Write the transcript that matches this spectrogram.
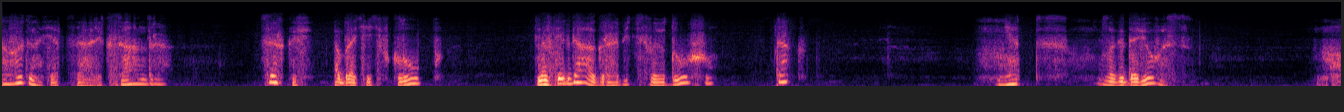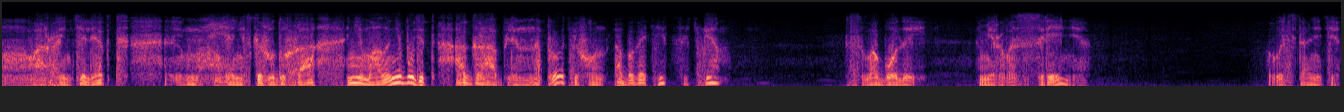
выгнать отца Александра, церковь обратить в клуб, навсегда ограбить свою душу. Так? Нет, благодарю вас. Ваш интеллект, я не скажу душа, немало не будет ограблен. Напротив, он обогатится чем? Свободой мировоззрения. Вы станете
